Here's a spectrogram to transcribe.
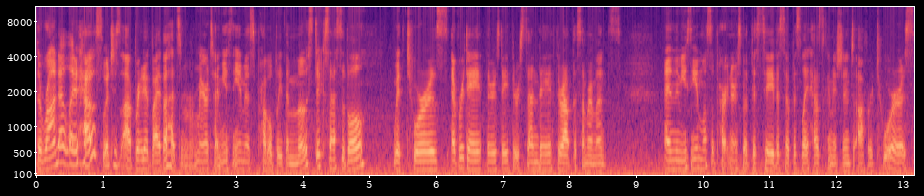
The Rondout Lighthouse, which is operated by the Hudson River Maritime Museum, is probably the most accessible, with tours every day, Thursday through Sunday, throughout the summer months. And the museum also partners with the Save Esopus Lighthouse Commission to offer tours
